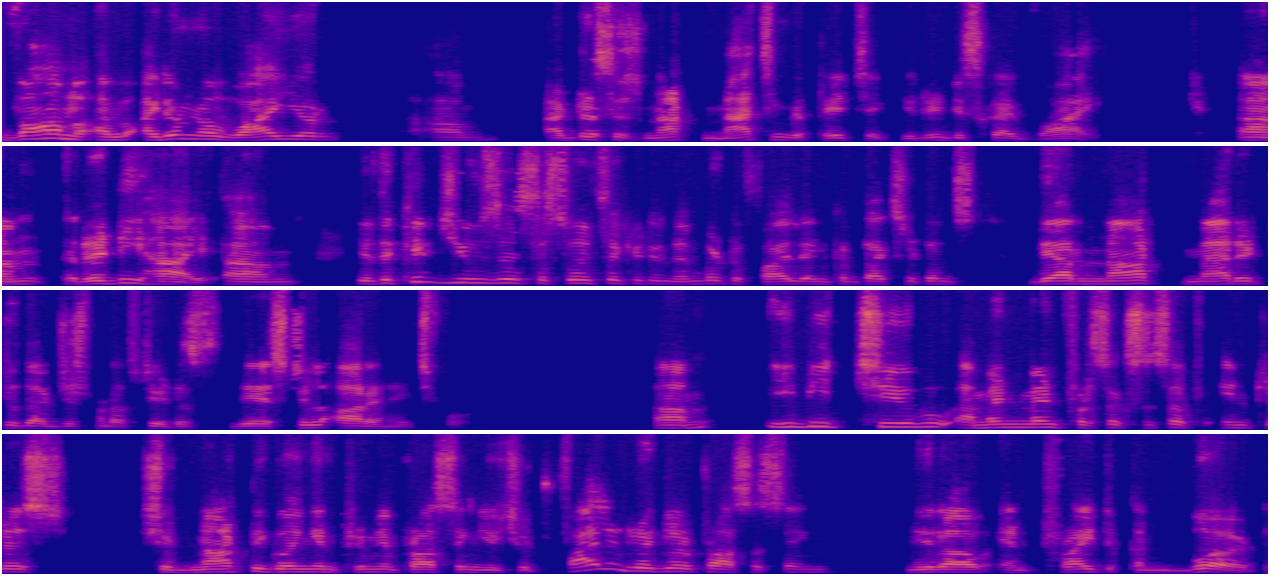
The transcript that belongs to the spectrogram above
Vam, I, don't know why your um, address is not matching the paycheck. You didn't describe why. Um, Reddy, hi. Um, if the kid uses a social security number to file the income tax returns, they are not married to the adjustment of status. They still are an H4. Um, EB2 amendment for successor in interest should not be going in premium processing. You should file in regular processing Nirav and try to convert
